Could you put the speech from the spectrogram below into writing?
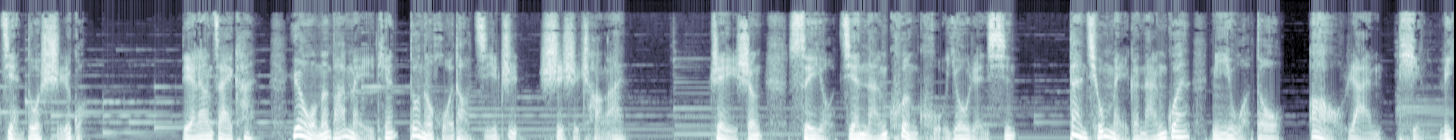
见多识广。点亮再看，愿我们把每一天都能活到极致，事事长安。这一生虽有艰难困苦忧人心，但求每个难关你我都傲然挺立。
